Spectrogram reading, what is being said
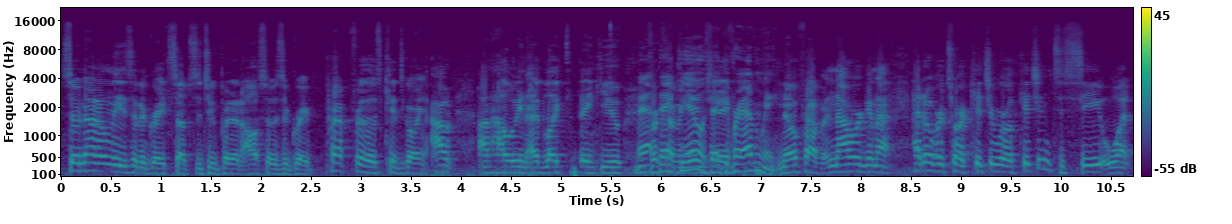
So not only is it a great substitute, but it also is a great prep for those kids going out on Halloween. I'd like to thank you Matt, for thank coming you. in. Thank you for having me. No problem. And now we're gonna head over to our Kitchen World Kitchen to see what.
